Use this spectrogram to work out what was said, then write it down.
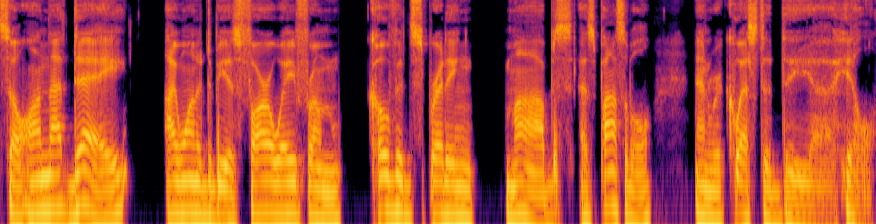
So on that day, I wanted to be as far away from COVID spreading mobs as possible and requested the uh, Hill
